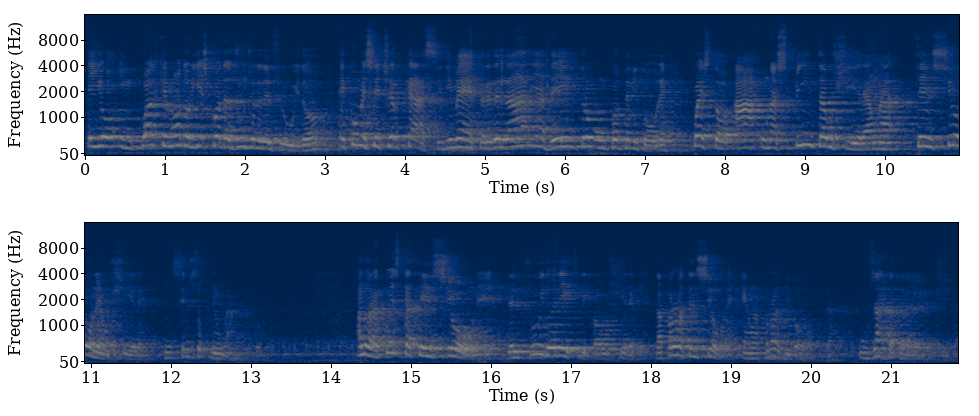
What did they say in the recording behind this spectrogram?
e io in qualche modo riesco ad aggiungere del fluido, è come se cercassi di mettere dell'aria dentro un contenitore. Questo ha una spinta a uscire, ha una tensione a uscire in senso pneumatico. Allora, questa tensione del fluido elettrico a uscire, la parola tensione è una parola di volta, usata per l'elettricità,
